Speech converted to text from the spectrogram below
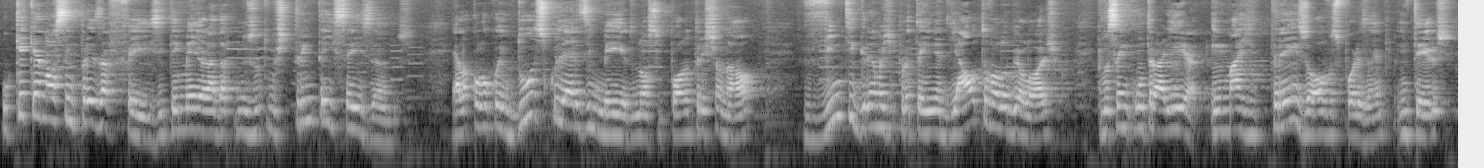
O que, que a nossa empresa fez e tem melhorado nos últimos 36 anos? Ela colocou em duas colheres e meia do nosso pó nutricional 20 gramas de proteína de alto valor biológico, que você encontraria em mais de 3 ovos, por exemplo, inteiros,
